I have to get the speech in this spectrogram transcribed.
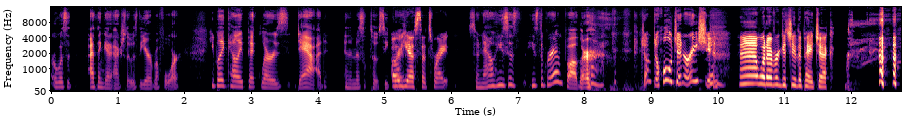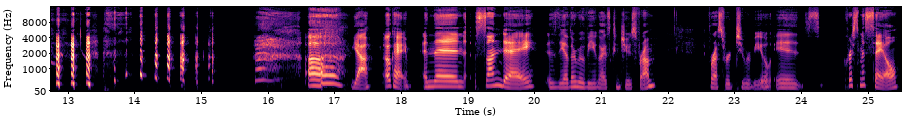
or was it? I think it actually was the year before. He played Kellie Pickler's dad in the Mistletoe Secret. Oh yes, that's right. So now he's his. He's the grandfather. Jumped a whole generation. Eh, whatever gets you the paycheck. Uh, yeah. Okay. And then Sunday is the other movie you guys can choose from for us to review. Is Christmas Sail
